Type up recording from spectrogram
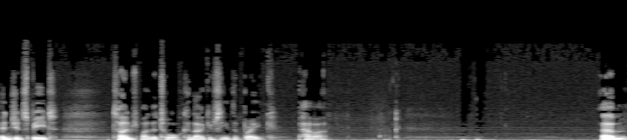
engine speed times by the torque, and that gives you the brake power. Um,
